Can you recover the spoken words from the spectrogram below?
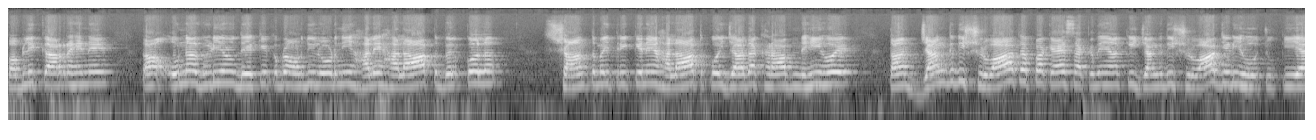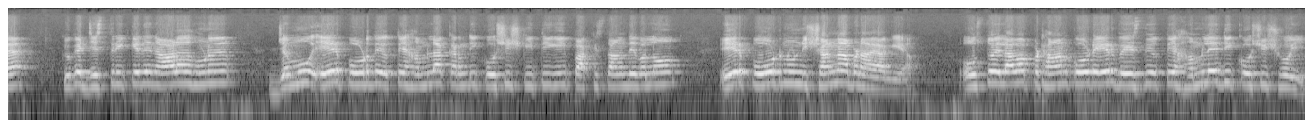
ਪਬਲਿਕ ਕਰ ਰਹੇ ਨੇ। ਤਾਂ ਉਹਨਾਂ ਵੀਡੀਓ ਨੂੰ ਦੇਖ ਕੇ ਘਬਰਾਉਣ ਦੀ ਲੋੜ ਨਹੀਂ। ਹਲੇ ਹਾਲਾਤ ਬਿਲਕੁਲ ਸ਼ਾਂਤਮਈ ਤਰੀਕੇ ਨੇ। ਹਾਲਾਤ ਕੋਈ ਜ਼ਿਆਦਾ ਖਰਾਬ ਨਹੀਂ ਹੋਏ। ਤਾਂ ਜੰਗ ਦੀ ਸ਼ੁਰੂਆਤ ਆਪਾਂ ਕਹਿ ਸਕਦੇ ਹਾਂ ਕਿ ਜੰਗ ਦੀ ਸ਼ੁਰੂਆਤ ਜਿਹੜੀ ਹੋ ਚੁੱਕੀ ਹੈ, ਕਿਉਂਕਿ ਜਿਸ ਤਰੀਕੇ ਦੇ ਨਾਲ ਹੁਣ ਜੰਮੂ 에ਅਰਪੋਰਟ ਦੇ ਉੱਤੇ ਹਮਲਾ ਕਰਨ ਦੀ ਕੋਸ਼ਿਸ਼ ਕੀਤੀ ਗਈ ਪਾਕਿਸਤਾਨ ਦੇ ਵੱਲੋਂ। 에ਅਰਪੋਰਟ ਨੂੰ ਨਿਸ਼ਾਨਾ ਬਣਾਇਆ ਗਿਆ। ਉਸ ਤੋਂ ਇਲਾਵਾ ਪਠਾਨਕੋਟ 에ਅਰਬੇਸ ਦੇ ਉੱਤੇ ਹਮਲੇ ਦੀ ਕੋਸ਼ਿਸ਼ ਹੋਈ।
